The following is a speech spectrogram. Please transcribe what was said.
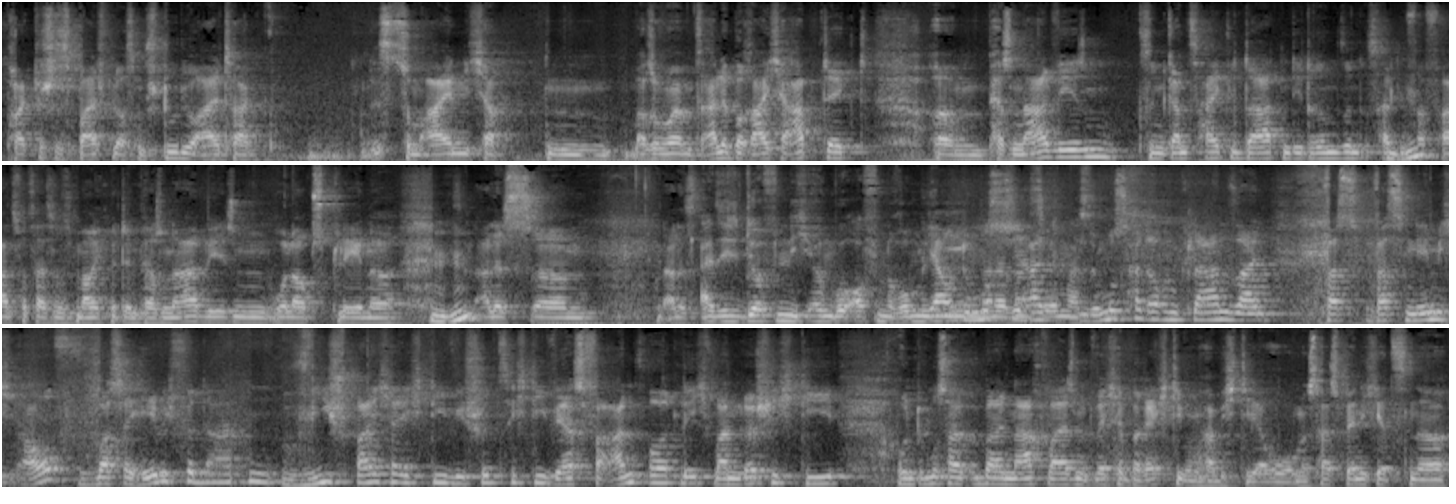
Praktisches Beispiel aus dem Studioalltag ist zum einen, ich habe also wenn man alle Bereiche abdeckt, ähm, Personalwesen sind ganz heikle Daten, die drin sind, ist halt mhm. ein Verfahrensverzeichnis, das mache ich mit dem Personalwesen, Urlaubspläne, mhm. sind alles, ähm, alles. Also die dürfen nicht irgendwo offen rumliegen. Ja, und du musst, oder halt, irgendwas. du musst halt auch im Klaren sein, was, was nehme ich auf, was erhebe ich für Daten, wie speichere ich die, wie schütze ich die, wer ist verantwortlich, wann lösche ich die und du musst halt überall nachweisen, mit welcher Berechtigung habe ich die erhoben. Das heißt, wenn ich jetzt eine,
